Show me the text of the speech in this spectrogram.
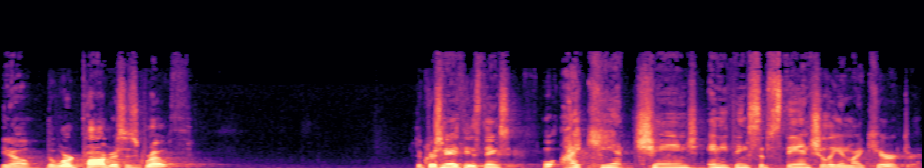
You know, the word progress is growth. The Christian atheist thinks, well, I can't change anything substantially in my character.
